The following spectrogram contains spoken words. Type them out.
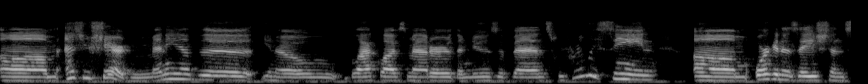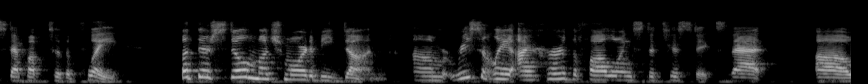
um, as you shared, many of the, you know, Black Lives Matter, the news events, we've really seen um, organizations step up to the plate, but there's still much more to be done. Um, recently, I heard the following statistics that uh,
